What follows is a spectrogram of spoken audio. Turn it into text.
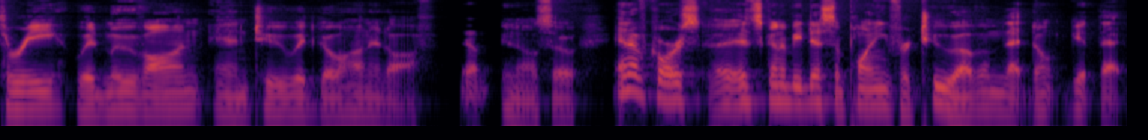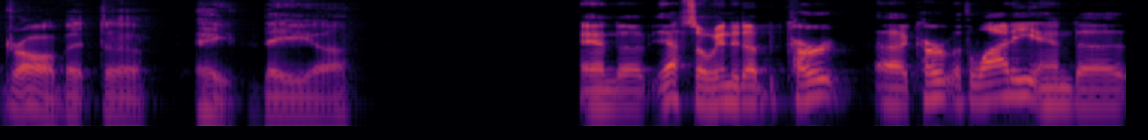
three would move on and two would go hunt it off. Yep. You know, so and of course uh, it's going to be disappointing for two of them that don't get that draw, but uh, hey, they uh, And uh, yeah, so ended up Kurt, uh, Kurt with Whitey and uh,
